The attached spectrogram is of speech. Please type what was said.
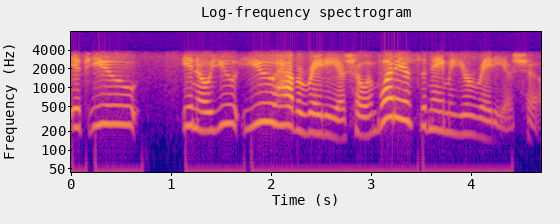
If you, you know, you you have a radio show, and what is the name of your radio show?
